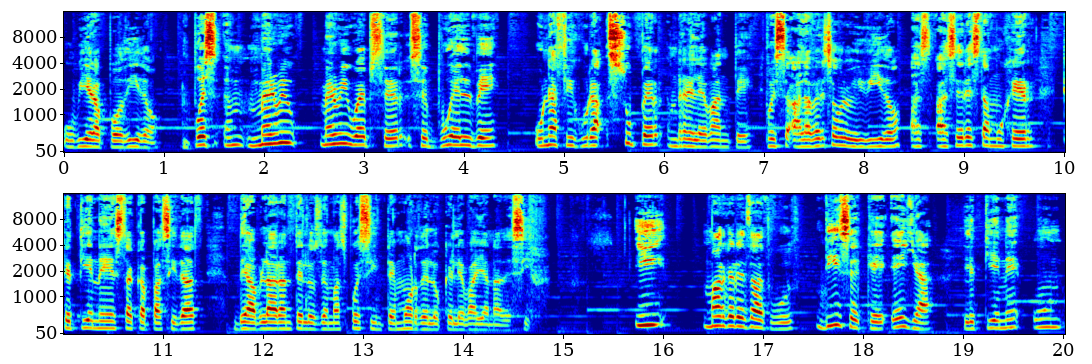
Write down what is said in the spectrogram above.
hubiera podido. Pues em, Mary, Mary Webster se vuelve una figura súper relevante, pues al haber sobrevivido a, ser esta mujer que tiene esta capacidad de hablar ante los demás, pues sin temor de lo que le vayan a decir. Y Margaret Atwood dice que ella le tiene un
